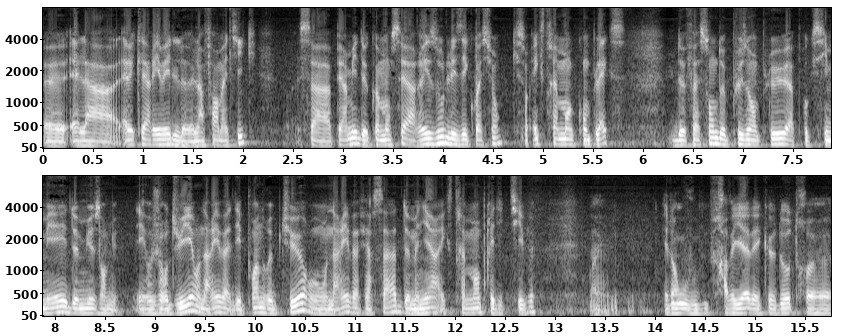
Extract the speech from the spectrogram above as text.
elle a, avec l'arrivée de l'informatique, ça a permis de commencer à résoudre les équations qui sont extrêmement complexes de façon de plus en plus approximée et de mieux en mieux. Et aujourd'hui, on arrive à des points de rupture où on arrive à faire ça de manière extrêmement prédictive. Et donc vous travaillez avec d'autres, euh,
